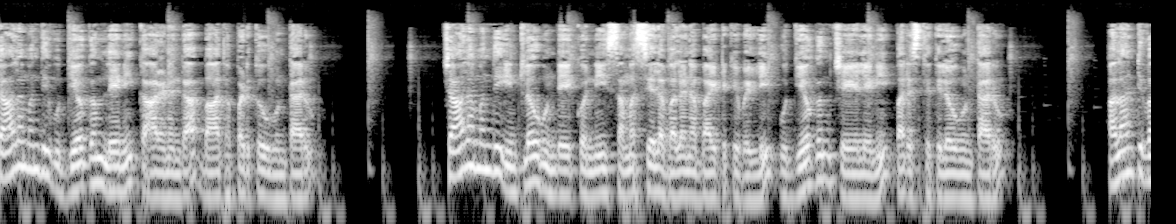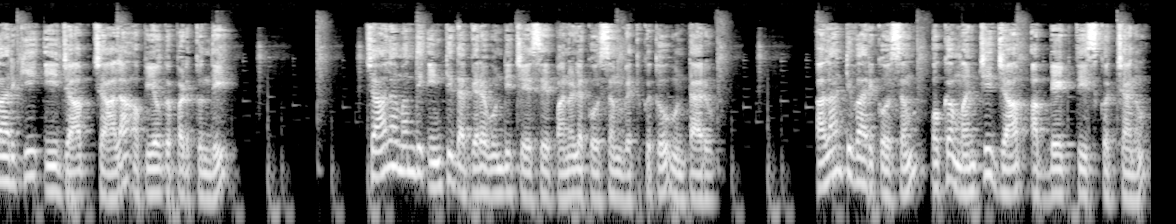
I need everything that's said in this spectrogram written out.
చాలామంది ఉద్యోగం లేని కారణంగా బాధపడుతూ ఉంటారు. చాలామంది ఇంట్లో ఉండే కొన్ని సమస్యల వలన బయటికి వెళ్ళి ఉద్యోగం చేయలేని పరిస్థితిలో ఉంటారు. అలాంటి వారికి ఈ జాబ్ చాలా ఉపయోగపడుతుంది. చాలామంది ఇంటి దగ్గర ఉండి చేసే పనుల కోసం వెతుకుతూ ఉంటారు. అలాంటి వారి కోసం ఒక మంచి జాబ్ అప్డేట్ తీసుకొచ్చాను.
